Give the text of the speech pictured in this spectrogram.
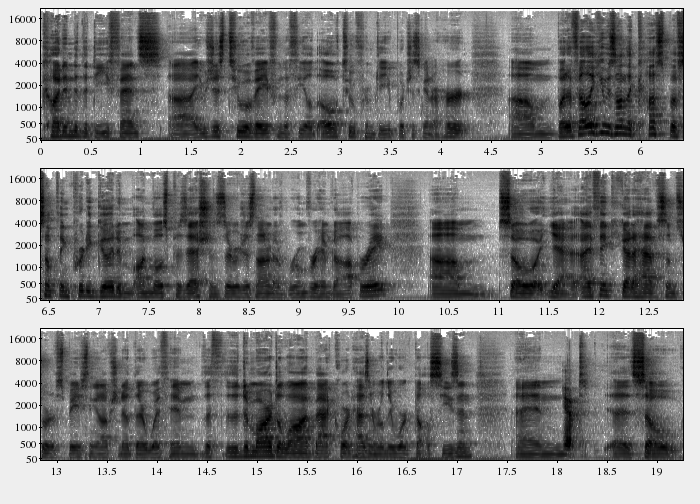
cut into the defense. Uh, he was just two of eight from the field, 0 of two from deep, which is going to hurt. Um, but it felt like he was on the cusp of something pretty good on most possessions. There was just not enough room for him to operate. Um, so yeah, I think you got to have some sort of spacing option out there with him. The, the Demar Delon backcourt hasn't really worked all season, and Yep. uh, so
